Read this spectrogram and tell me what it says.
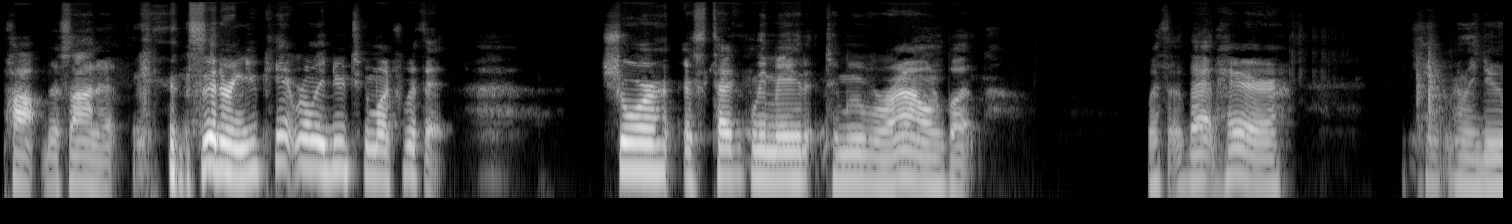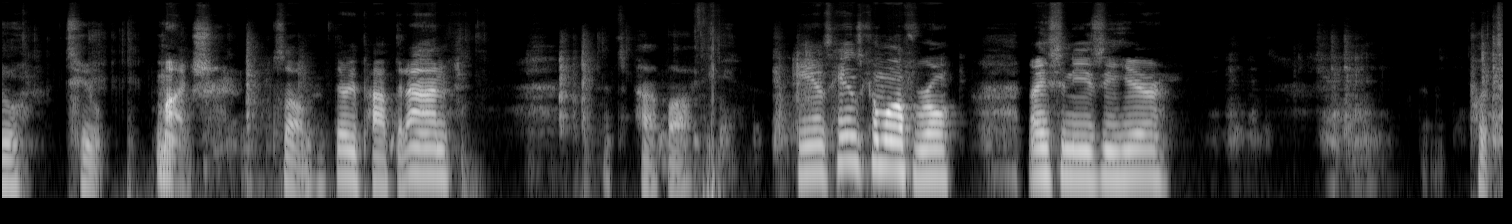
pop this on it, considering you can't really do too much with it. Sure, it's technically made to move around, but with that hair, you can't really do too much. So there we popped it on. Let's pop off hands. Hands come off real nice and easy here. Put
